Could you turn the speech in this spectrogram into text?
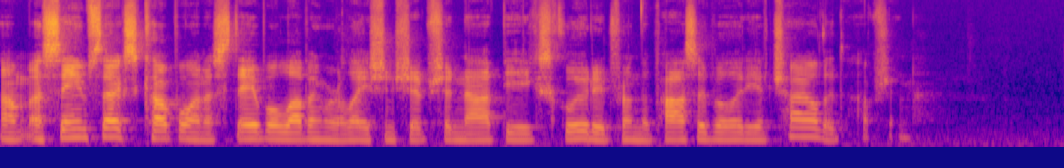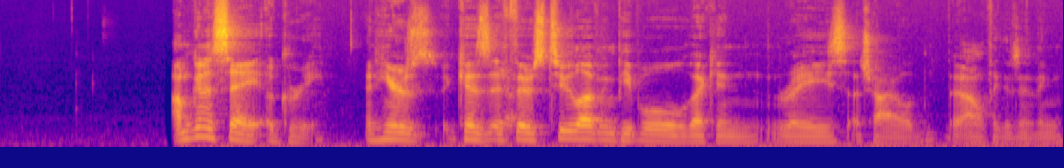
Um, a same-sex couple in a stable, loving relationship should not be excluded from the possibility of child adoption. I'm gonna say agree. And here's because if there's two loving people that can raise a child, I don't think there's anything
